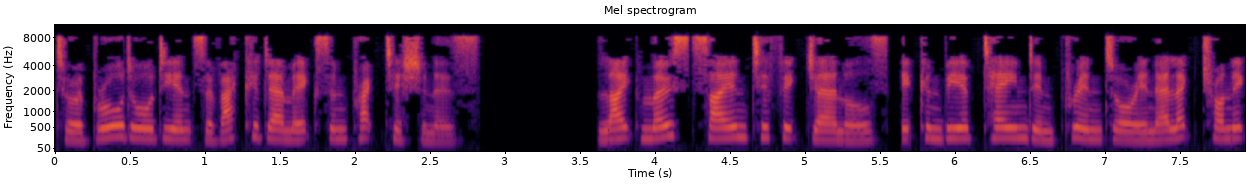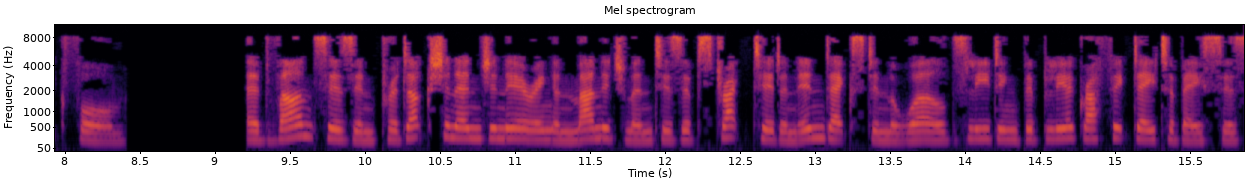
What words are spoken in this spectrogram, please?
to a broad audience of academics and practitioners. Like most scientific journals, it can be obtained in print or in electronic form. Advances in Production Engineering and Management is abstracted and indexed in the world's leading bibliographic databases,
